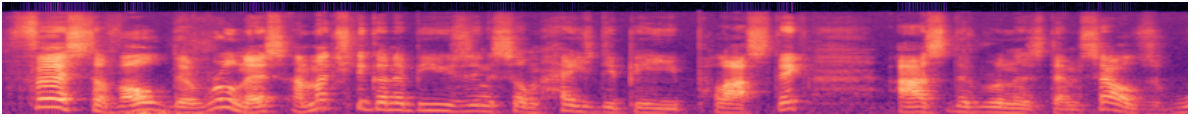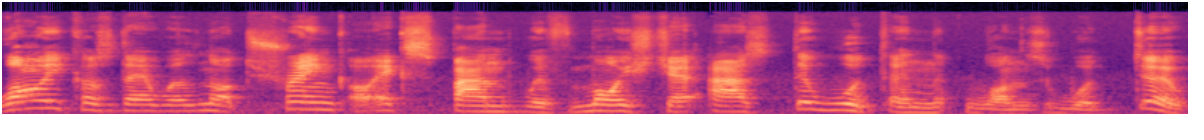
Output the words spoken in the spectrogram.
First of all, the runners, I'm actually going to be using some HDPE plastic as the runners themselves. Why? Because they will not shrink or expand with moisture as the wooden ones would do.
